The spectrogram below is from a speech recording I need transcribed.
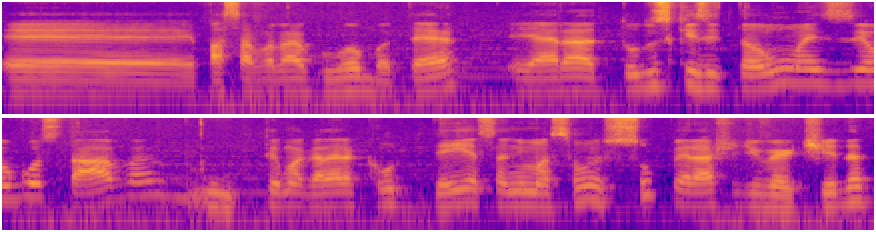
É, passava na Globo até. E era tudo esquisitão, mas eu gostava. Tem uma galera que odeia essa animação, eu super acho divertida.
